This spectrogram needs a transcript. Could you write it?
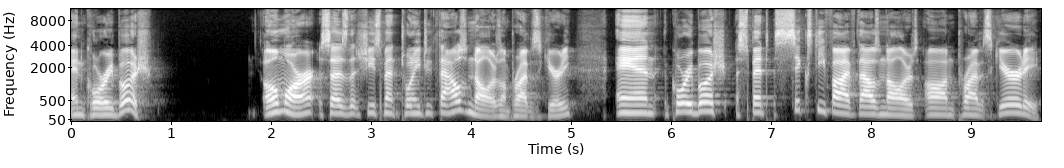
and Cori Bush. Omar says that she spent twenty two thousand dollars on private security and Cori Bush spent $65,000 on private security.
